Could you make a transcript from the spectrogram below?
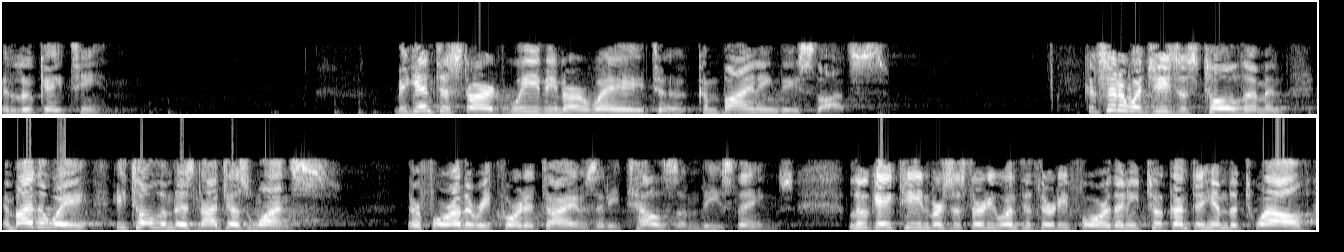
in Luke 18. Begin to start weaving our way to combining these thoughts. Consider what Jesus told them. And, and by the way, he told them this not just once. There are four other recorded times that he tells them these things. Luke 18 verses 31 to 34. Then he took unto him the twelve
